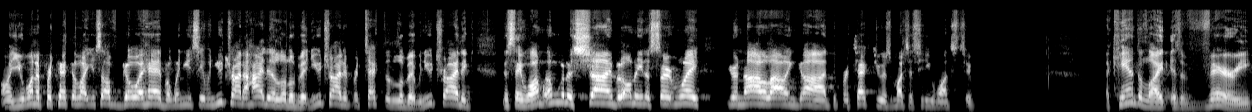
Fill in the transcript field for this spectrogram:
Oh, you want to protect the light yourself? Go ahead. But when you see, when you try to hide it a little bit, you try to protect it a little bit, when you try to, to say, well, I'm, I'm going to shine, but only in a certain way, you're not allowing God to protect you as much as he wants to. A candlelight is a very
